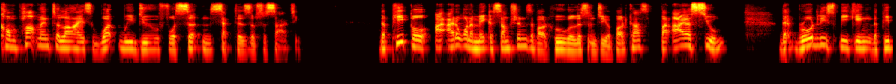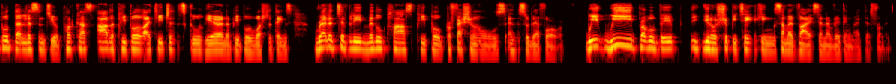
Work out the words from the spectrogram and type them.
compartmentalize what we do for certain sectors of society. The people, I, I don't want to make assumptions about who will listen to your podcast, but I assume that broadly speaking, the people that listen to your podcast are the people I teach at school here and the people who watch the things, relatively middle class people, professionals. And so therefore, we we probably you know should be taking some advice and everything like this from it.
